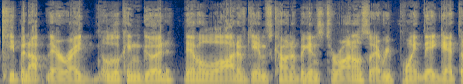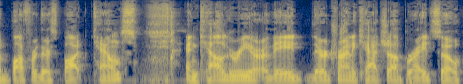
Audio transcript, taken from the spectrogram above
keeping up there, right? Looking good. They have a lot of games coming up against Toronto, so every point they get to buffer their spot counts. And Calgary are they they're trying to catch up, right? So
